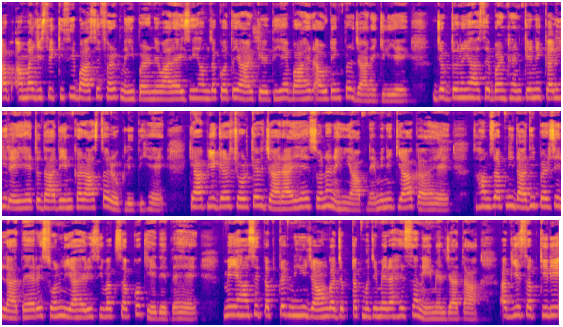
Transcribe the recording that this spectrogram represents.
अब अमल जिसे किसी बात से फ़र्क नहीं पड़ने वाला है, इसी हमजा को तैयार करती है। बाहर आउटिंग पर जाने के लिए। जब दोनों यहाँ से बन ठन के निकल ही रहे हैं तो दादी इनका रास्ता रोक लेती है। क्या आप ये घर छोड़कर जा रहे हैं? सुना नहीं आपने, मैंने क्या कहा है? तो हम सब अपनी दादी पर से लाते हैं, अरे सुन लिया है, इसी वक्त सबको कह देते हैं। मैं यहाँ से तब तक नहीं जाऊँगा जब तक मुझे मेरा हिस्सा नहीं मिल जाता। अब ये सबके लिए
